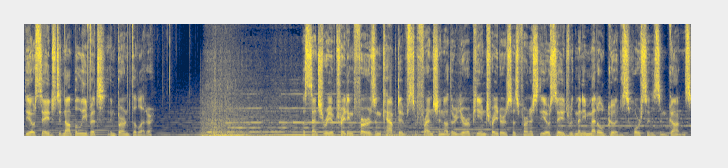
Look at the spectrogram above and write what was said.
The Osage did not believe it and burned the letter. A century of trading furs and captives to French and other European traders has furnished the Osage with many metal goods, horses, and guns.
